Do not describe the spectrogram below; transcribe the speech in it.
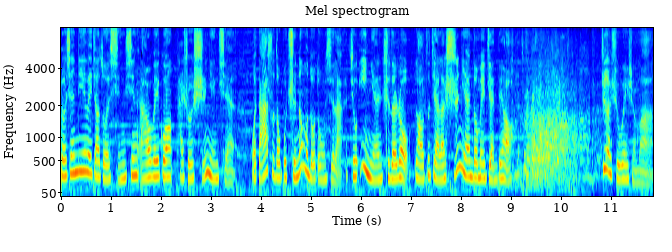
首先，第一位叫做行星 LV 光，他说十年前。我打死都不吃那么多东西了，就一年吃的肉，老子减了十年都没减掉。这是为什么？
